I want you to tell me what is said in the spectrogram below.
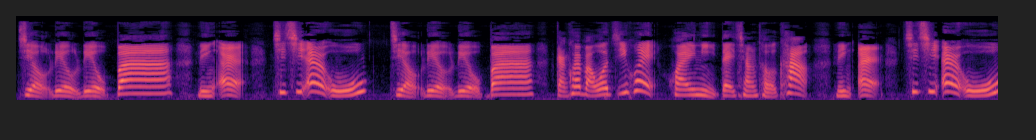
九六六八零二七七二五。九六六八，赶快把握机会！欢迎你带枪投靠零二七七二五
